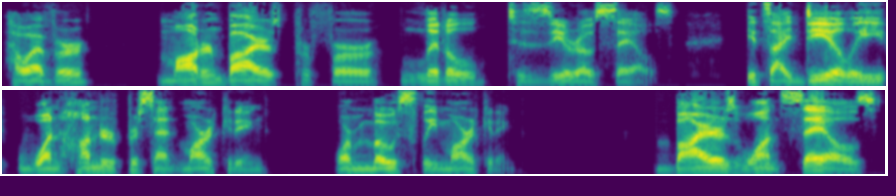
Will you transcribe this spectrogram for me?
However, modern buyers prefer little to zero sales. It's ideally 100% marketing or mostly marketing. Buyers want sales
